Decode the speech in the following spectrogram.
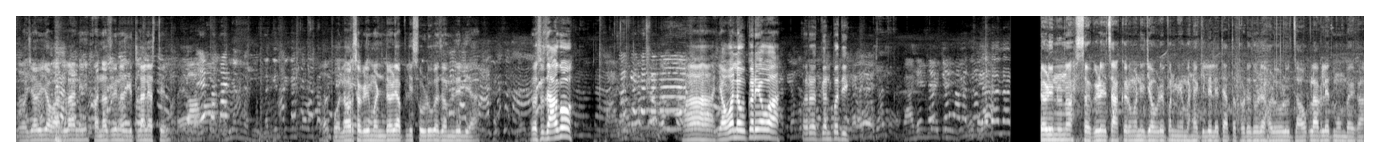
भोजा विजा वारला नाही. फणस बिनस घेतला नाही असतील. पोलावर सगळी मंडळी आपली सोडू का जमलेली आहे रसू जागो. हा हा. यावा लवकर येवा. परत गणपती. मंडळीनं ना सगळे चाकरमणी जेवढे पण मी म्हणा केलेले ते आता थोडे थोडे हळूहळू जाऊक लागलेत मुंबई का.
